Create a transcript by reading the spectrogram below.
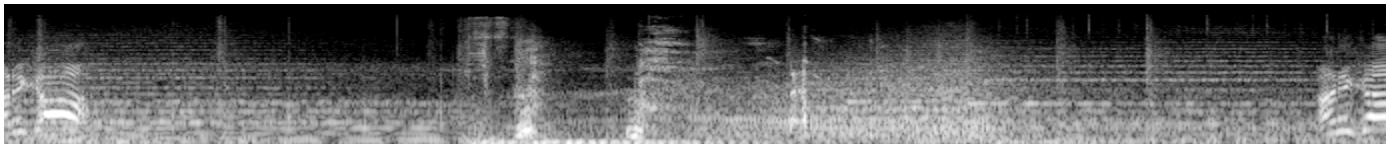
अनिका अनिका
